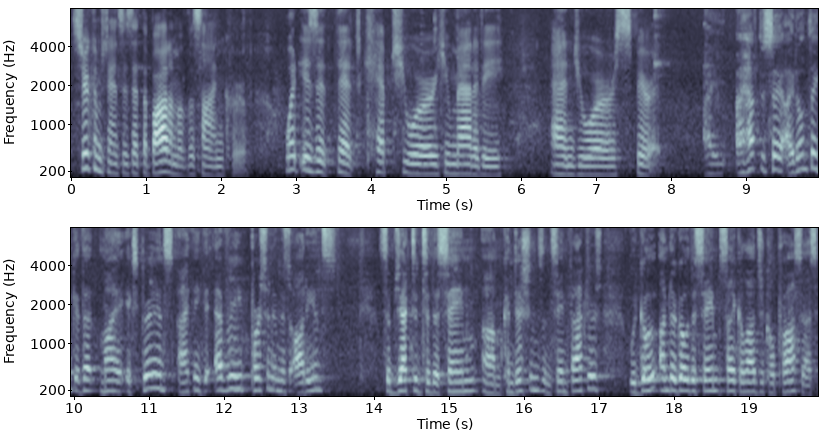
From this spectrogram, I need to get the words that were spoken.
circumstances at the bottom of the sine curve? What is it that kept your humanity and your spirit? I, I have to say, I don't think that my experience, I think that every person in this audience, subjected to the same um, conditions and same factors, would go undergo the same psychological process.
